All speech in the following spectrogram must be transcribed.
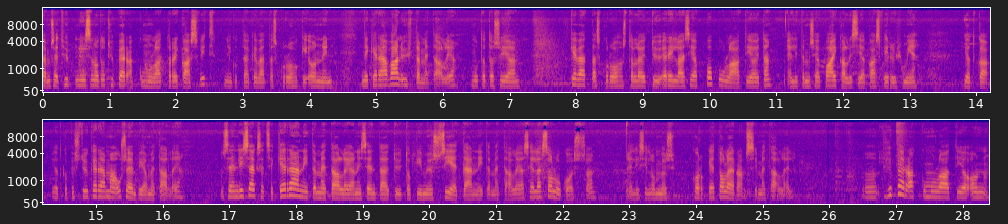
tämmöiset niin sanotut hyperakkumulaattorikasvit, niin kuin tämä kevättaskuruohokin on, niin ne kerää vain yhtä metallia. Mutta tosiaan kevättaskuruohosta löytyy erilaisia populaatioita, eli tämmöisiä paikallisia kasviryhmiä, jotka, jotka pystyy keräämään useampia metalleja. Sen lisäksi, että se kerää niitä metalleja, niin sen täytyy toki myös sietää niitä metalleja siellä solukoissaan. Eli sillä on myös korkea toleranssi metalleille. Hyperakkumulaatio on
